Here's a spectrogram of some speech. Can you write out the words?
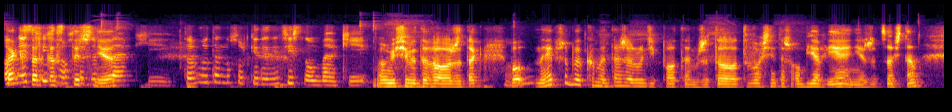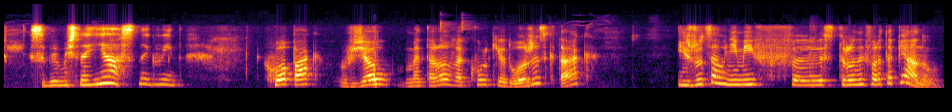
On tak cisnął sarkastycznie. To był ten utwór, kiedy nie cisnął beki. No mi się wydawało, że tak, bo Mhm. najlepsze były komentarze ludzi potem, że to, to właśnie też objawienie, że coś tam. Sobie myślę, jasny gwint. Chłopak wziął metalowe kulki od łożysk, tak? I rzucał nimi w e, struny fortepianu.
